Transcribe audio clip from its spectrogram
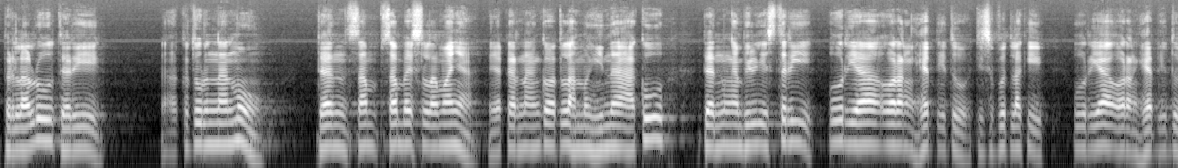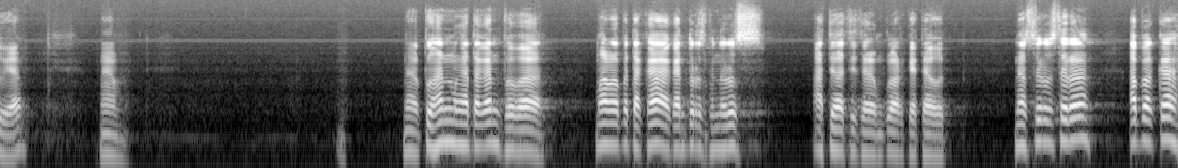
berlalu dari uh, keturunanmu dan sam sampai selamanya ya karena engkau telah menghina aku dan mengambil istri Uria orang Het itu disebut lagi Uria orang Het itu ya. Nah, nah Tuhan mengatakan bahwa malapetaka akan terus-menerus ada di dalam keluarga Daud. Nah, saudara-saudara, apakah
